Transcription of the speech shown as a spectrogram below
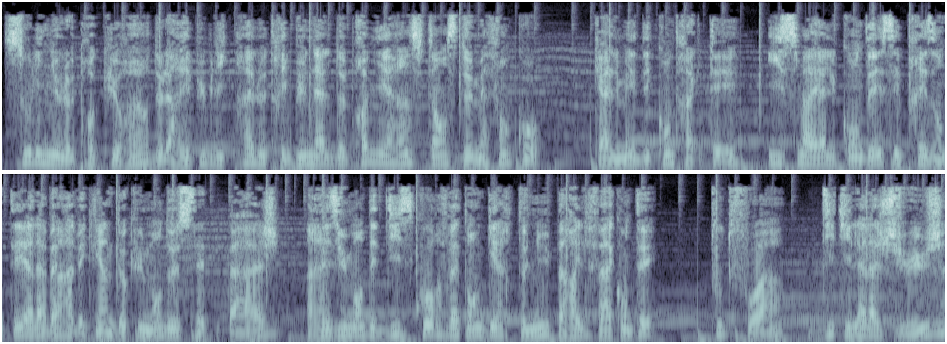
souligne le procureur de la République près le tribunal de première instance de Mafanco. Calmé décontracté, Ismaël Condé s'est présenté à la barre avec un document de 7 pages, résumant des discours va en guerre tenus par Alpha Condé. Toutefois, dit-il à la juge,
